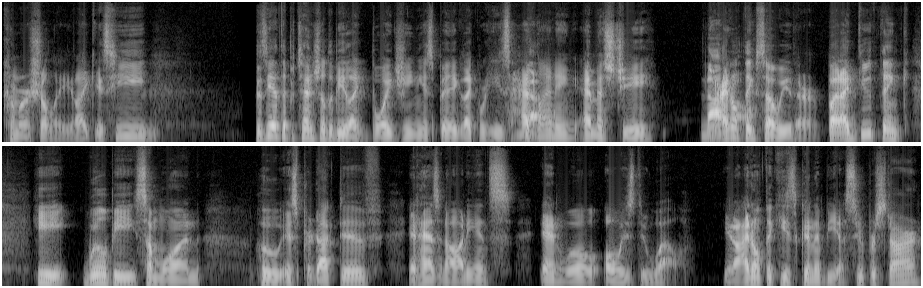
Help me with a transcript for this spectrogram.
commercially? Like, is he? Mm does he have the potential to be like Boygenius big, like where he's headlining no. MSG? Not I don't think so either. But I do think he will be someone who is productive and has an audience and will always do well. You know, I don't think he's going to be a superstar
